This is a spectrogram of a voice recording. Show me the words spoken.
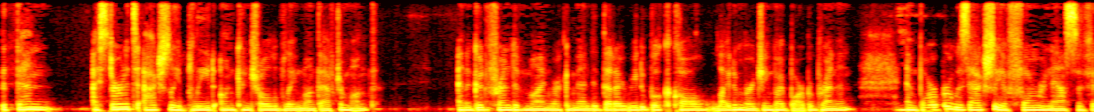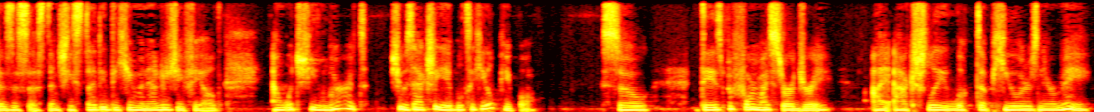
but then I started to actually bleed uncontrollably month after month. And a good friend of mine recommended that I read a book called Light Emerging by Barbara Brennan. And Barbara was actually a former NASA physicist and she studied the human energy field. And what she learned, she was actually able to heal people. So, days before my surgery, I actually looked up healers near me.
